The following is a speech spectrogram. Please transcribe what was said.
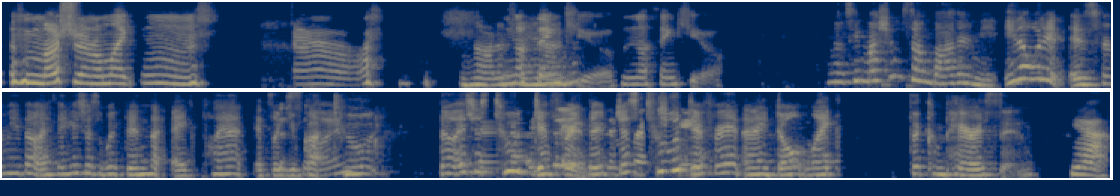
mushroom. I'm like, mm, Not a no, thank you, no, thank you. No, see, mushrooms don't bother me. You know what it is for me though? I think it's just within the eggplant. It's like The you've got two. No, it's just too it's different. They're just too different, and I don't like the comparison. Yeah,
